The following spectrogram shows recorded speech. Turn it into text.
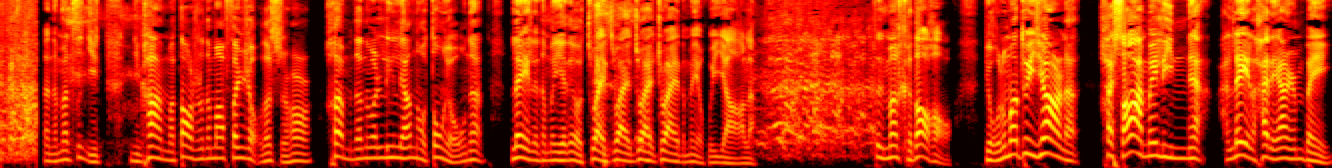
那他妈自己，你看嘛，到时候他妈分手的时候，恨不得他妈拎两桶冻油呢，累了他妈也得有拽拽拽拽，他妈也回家了。这他妈可倒好，有他妈对象了，还啥也没拎呢，还累了还得让人背。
